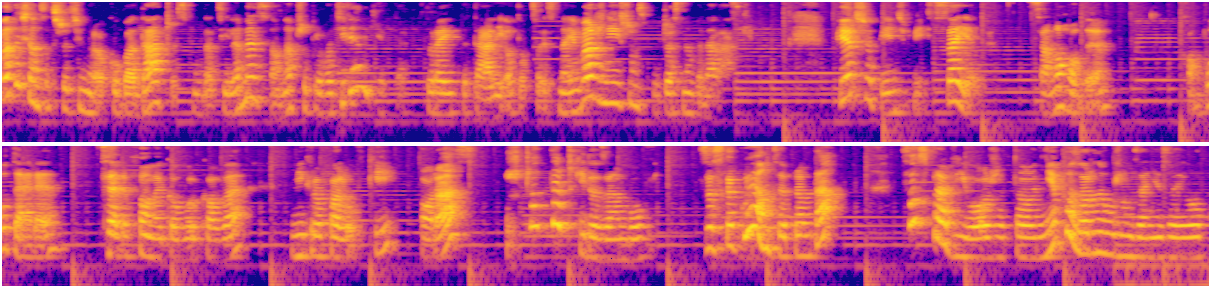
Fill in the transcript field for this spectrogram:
2003 roku badacze z Fundacji Lemelsona przeprowadzili ankietę, w której pytali o to, co jest najważniejszym współczesnym wynalazkiem. Pierwsze pięć miejsc zajęły samochody, komputery, telefony komórkowe, mikrofalówki oraz szczoteczki do zębów. Zaskakujące, prawda? Co sprawiło, że to niepozorne urządzenie zajęło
